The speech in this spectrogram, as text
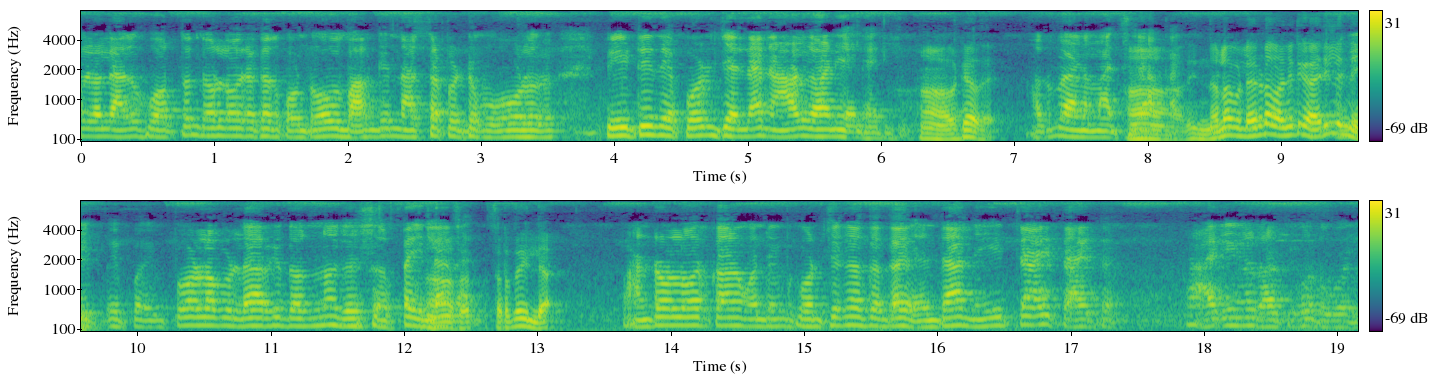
ഉള്ളല്ലോ അത് പുറത്തുനിന്നുള്ളവരൊക്കെ അത് കൊണ്ടുപോകും. ഭാഗ്യം നഷ്ടപ്പെട്ടു പോകുള്ളൂ വീട്ടിൽ നിന്ന് എപ്പോഴും ചെല്ലാൻ ആൾ കാണിയല്ലായിരിക്കും ആ അതൊക്കെ അതെ. അത് വേണം മനസ്സിലാക്കാൻ. അത് ഇന്നുള്ള പിള്ളേരോട് പറഞ്ഞിട്ട് കാര്യമില്ലേ ഇപ്പൊ ഇപ്പൊ ഉള്ള പിള്ളേർക്ക് ഇതൊന്നും ഒരു ശ്രദ്ധയില്ല. ശ്രദ്ധയില്ല. പണ്ടുള്ളവർക്കാണ് കുറച്ചുങ്ങൾക്കൊക്കെ എന്താ നീറ്റായിട്ടായിട്ട് കാര്യങ്ങൾ നടത്തിക്കൊണ്ട് പോയി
